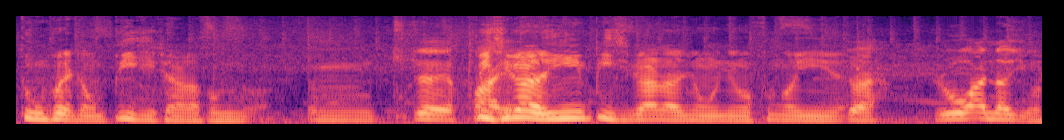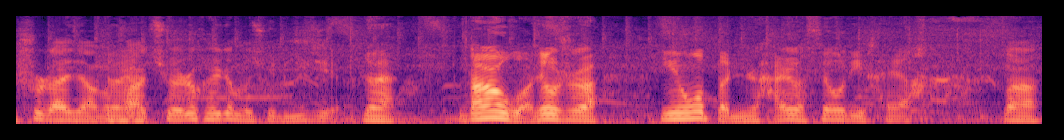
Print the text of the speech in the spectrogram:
杜牧那种 B 级片的风格嗯，这，B 级片的音，B 级片的那种那种风格音乐。对，如果按照影视来讲的话，确实可以这么去理解。对当然，我就是因为我本质还是个 COD 黑啊，啊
